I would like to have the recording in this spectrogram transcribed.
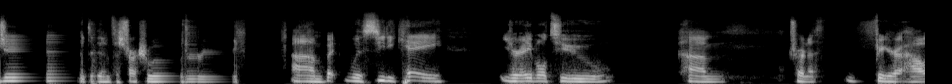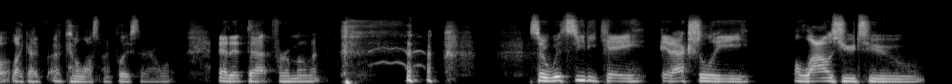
the infrastructure um, but with cdk you're able to um, I'm trying to figure out how like I've, i kind of lost my place there. I'll edit that for a moment So with CDK, it actually allows you to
